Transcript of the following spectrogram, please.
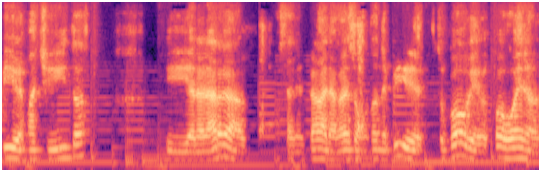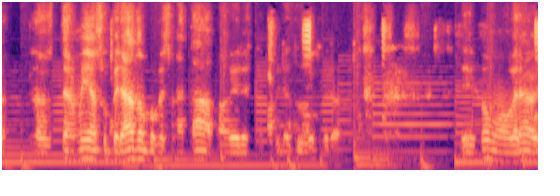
pibes más chiquitos y a la larga, o sea, le caga la cabeza a un montón de pibes. Supongo que después, bueno, los terminan superando porque es una etapa ver estos pelotudos, pero es como grave.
